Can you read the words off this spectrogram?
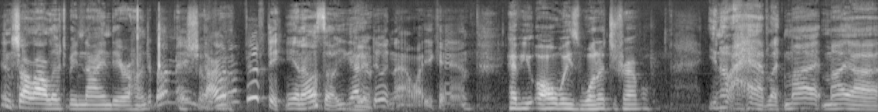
inshallah i'll live to be 90 or 100 but i may die when i'm 50 you know? So you got to yeah. do it now while you can. Have you always wanted to travel? You know i have. Like my my uh,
